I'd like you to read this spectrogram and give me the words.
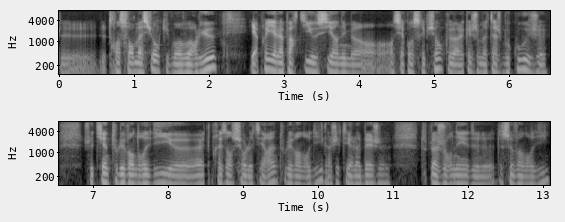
de, de transformation qui vont avoir lieu. Et après, il y a la partie aussi en, circonscription que- à laquelle je m'attache beaucoup. Je, tiens tous les vendredis euh, à être présent sur le terrain, tous les vendredis. Là, j'étais à la Beige toute la journée de, ce vendredi.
